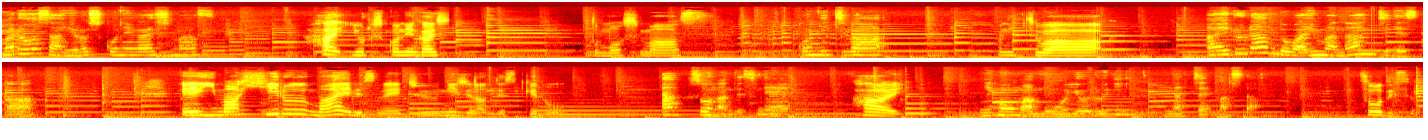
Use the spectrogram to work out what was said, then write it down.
マルオさんよろしくお願いしますはい、よろしくお願いします。と申します。こんにちはこんにちは。アイルランドは今何時ですか？えー今昼前ですね。12時なんですけど。あそうなんですねはい、日本はもう夜になっちゃいましたそうですよね。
